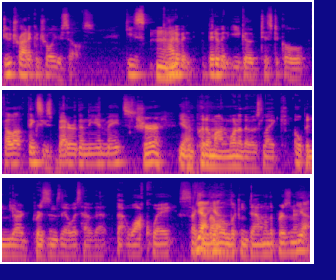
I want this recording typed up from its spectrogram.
do try to control yourselves." He's mm-hmm. kind of an, a bit of an egotistical fella. Thinks he's better than the inmates. Sure. You Yeah. can put him on one of those like open yard prisons. They always have that that walkway, second Yeah, yeah. level, looking down on the prisoner. Yeah,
